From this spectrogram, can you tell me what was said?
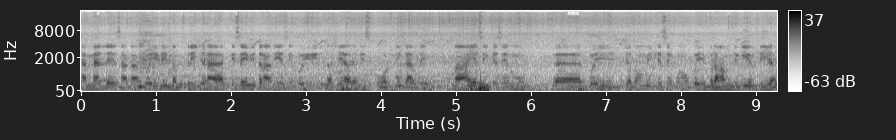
ਐਮਐਲਏ ਸਾਡਾ ਕੋਈ ਵੀ ਮੰਤਰੀ ਜਿਹੜਾ ਕਿਸੇ ਵੀ ਤਰ੍ਹਾਂ ਦੀ ਅਸੀਂ ਕੋਈ ਨਸ਼ੇ ਵਾਲੇ ਦੀ ਸਪੋਰਟ ਨਹੀਂ ਕਰਦੇ, ਨਾ ਹੀ ਅਸੀਂ ਕਿਸੇ ਨੂੰ ਕੋਈ ਜਦੋਂ ਵੀ ਕਿਸੇ ਕੋਲੋਂ ਕੋਈ ਬਰਾਮਦਗੀ ਹੁੰਦੀ ਆ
